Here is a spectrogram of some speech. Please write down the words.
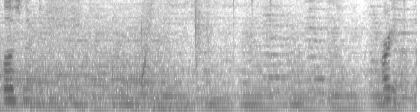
Close enough to. Sh- party member.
